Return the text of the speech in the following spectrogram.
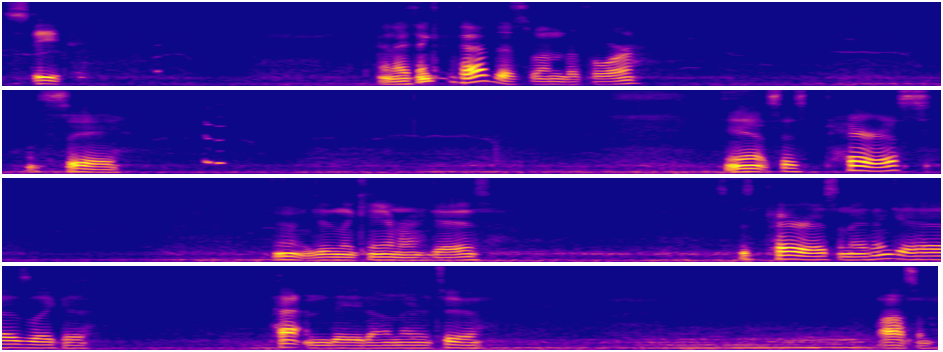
steep. And I think I've had this one before. Let's see. Yeah, it says Paris. Hmm, oh, get in the camera, guys. It says Paris, and I think it has like a patent date on there too. Awesome.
